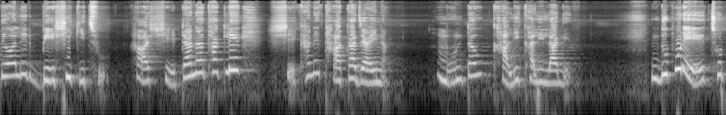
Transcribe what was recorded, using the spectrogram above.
দেওয়ালের বেশি কিছু, আর সেটা না থাকলে সেখানে থাকা যায় না। মনটাও খালি খালি লাগে। দুপুরে ছোট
